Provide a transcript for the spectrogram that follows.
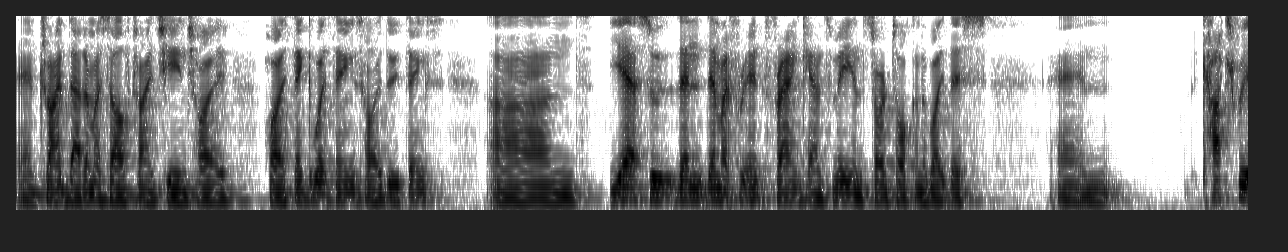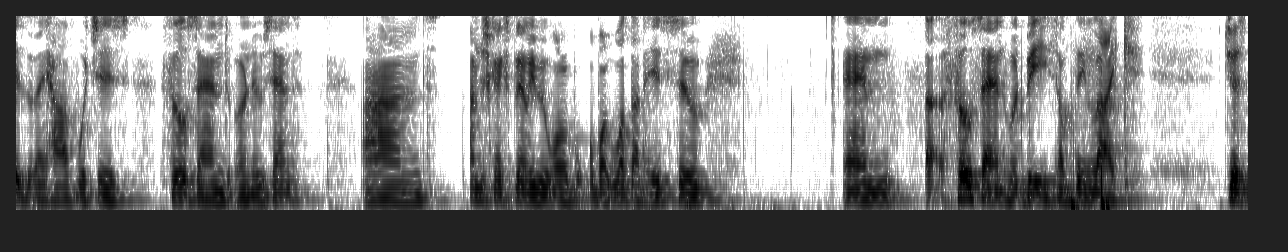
And try and better myself, try and change how how I think about things, how I do things. And yeah, so then then my friend friend came to me and started talking about this um, catchphrase that they have, which is full send or no send. And I'm just going to explain a wee bit more about what that is. So, um, a full send would be something like just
